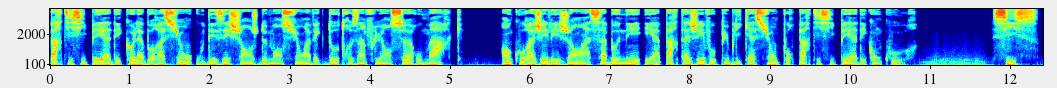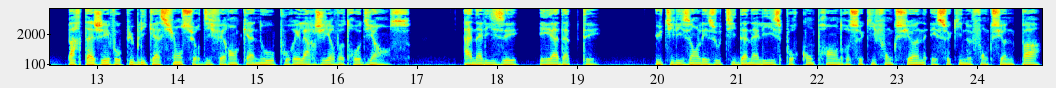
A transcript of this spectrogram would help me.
Participez à des collaborations ou des échanges de mentions avec d'autres influenceurs ou marques. Encouragez les gens à s'abonner et à partager vos publications pour participer à des concours. 6. Partagez vos publications sur différents canaux pour élargir votre audience. Analysez et adaptez utilisant les outils d'analyse pour comprendre ce qui fonctionne et ce qui ne fonctionne pas,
